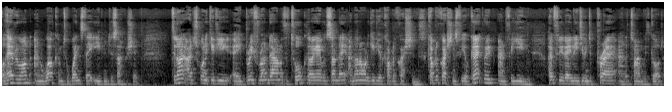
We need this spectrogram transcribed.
Well, hey everyone, and welcome to Wednesday Evening Discipleship. Tonight, I just want to give you a brief rundown of the talk that I gave on Sunday, and then I want to give you a couple of questions. A couple of questions for your Connect group and for you. Hopefully, they lead you into prayer and a time with God.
